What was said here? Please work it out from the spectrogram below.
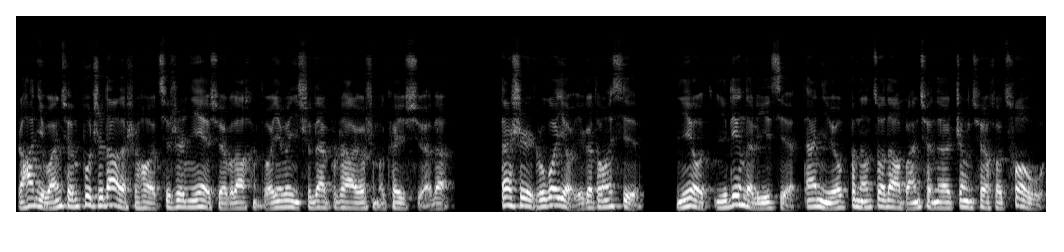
然后你完全不知道的时候，其实你也学不到很多，因为你实在不知道有什么可以学的。但是如果有一个东西，你有一定的理解，但你又不能做到完全的正确和错误。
